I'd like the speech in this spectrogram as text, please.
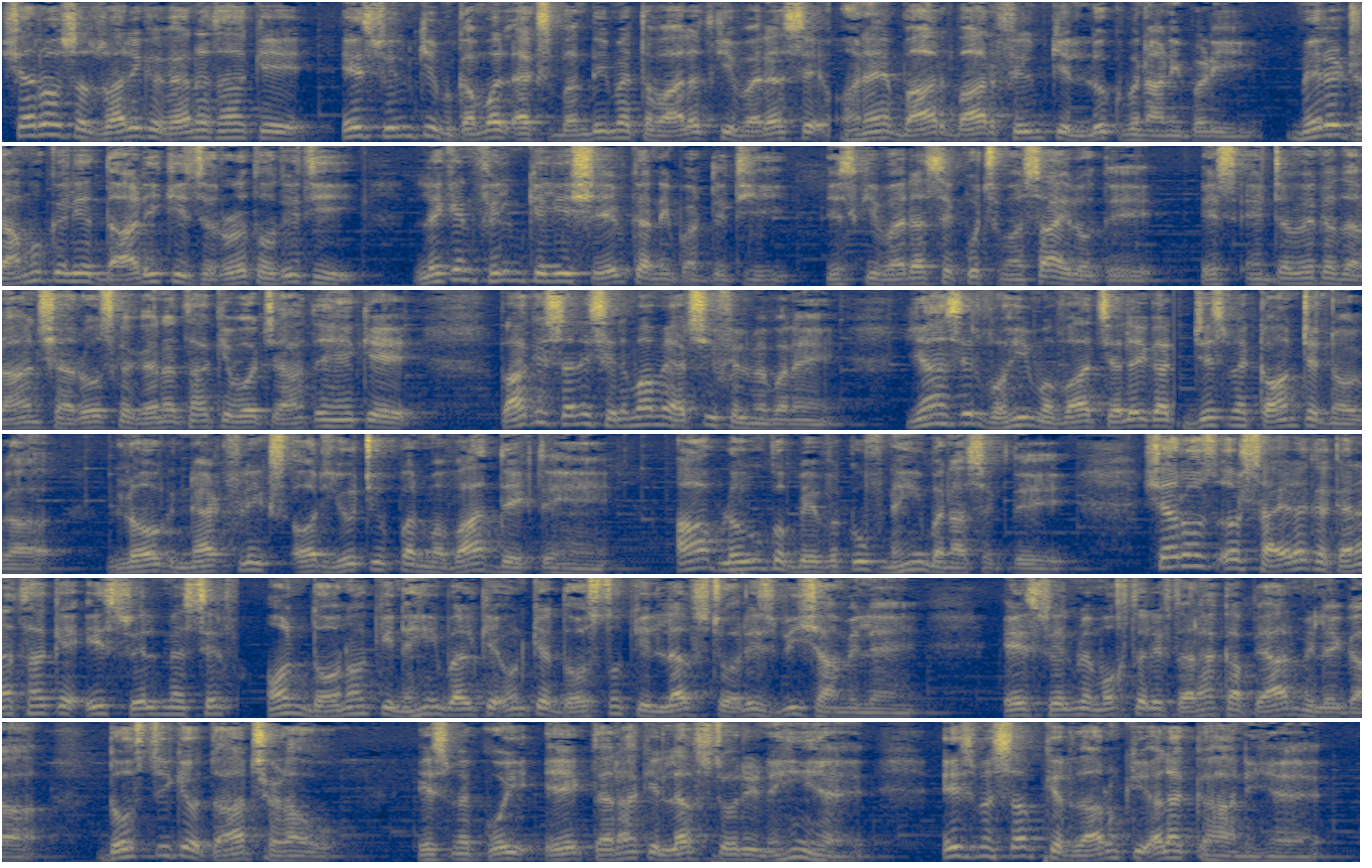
शहरोज सब्जवारी का कहना था कि इस फ़िल्म की मुकम्मल एक्सबंदी में तवालत की वजह से उन्हें बार बार फ़िल्म की लुक बनानी पड़ी। मेरे ड्रामों के लिए दाढ़ी की ज़रूरत होती थी, लेकिन फ़िल्म के लिए शेव करनी पड़ती थी। इसकी वजह से कुछ मसाइल होते। इस इंटरव्यू के दौरान शाहरोज का कहना था कि वो चाहते हैं कि पाकिस्तानी सिनेमा में अच्छी फ़िल्में बने। यहाँ सिर्फ़ वही मवाद चलेगा जिसमें कंटेंट होगा। लोग नेटफ्लिक्स और यूट्यूब पर मवाद देखते हैं। आप लोगों को बेवकूफ़ नहीं बना सकते। शरोज और सायरा का कहना था कि इस फ़िल्म में सिर्फ़ उन दोनों की नहीं, बल्कि उनके दोस्तों की लव स्टोरीज भी शामिल हैं। इस फ़िल्म में मुख्तलिफ़ तरह का प्यार मिलेगा। दोस्ती के उतार चढ़ाओ इसमें कोई एक तरह की लव स्टोरी नहीं है। इसमें सब किरदारों की अलग कहानी है।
